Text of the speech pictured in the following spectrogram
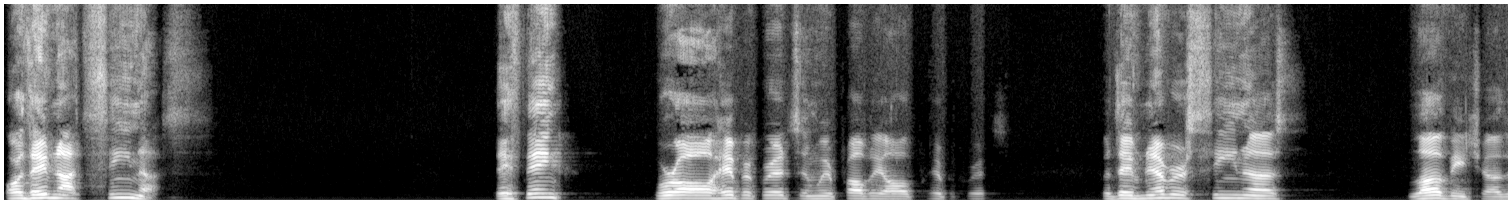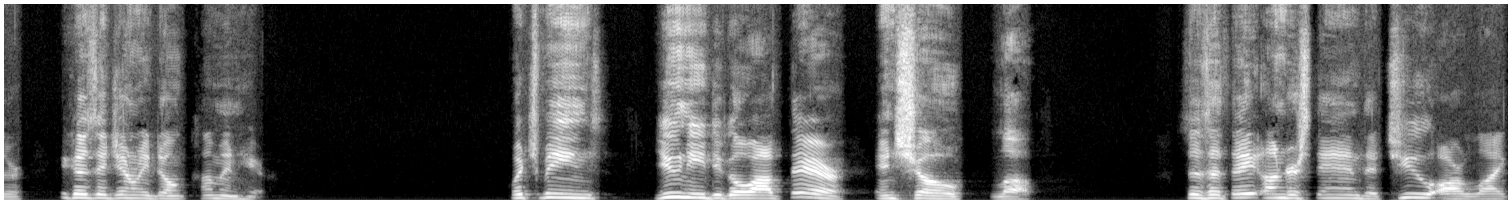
or they've not seen us. They think we're all hypocrites, and we're probably all hypocrites, but they've never seen us love each other because they generally don't come in here. Which means you need to go out there and show love so that they understand that you are like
